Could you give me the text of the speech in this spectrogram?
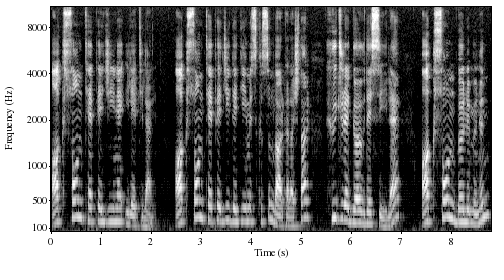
akson tepeciğine iletilen akson tepeci dediğimiz kısım da arkadaşlar hücre gövdesi ile akson bölümünün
